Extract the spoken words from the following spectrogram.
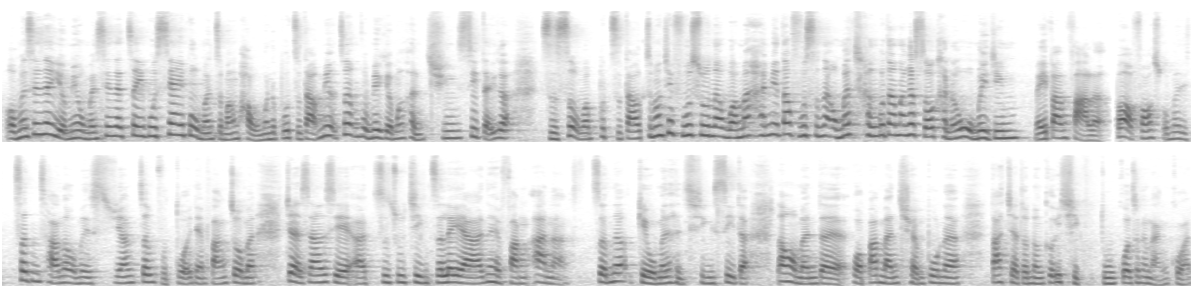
我们现在有没有？我们现在这一步、下一步我们怎么跑？我们都不知道。没有政府没有给我们很清晰的一个指示，我们不知道怎么去复苏呢？我们还没有到复苏呢，我们撑不到那个时候，可能我们已经没办法了。不好说，我们正常的，我们需要政府多一点帮助我们，就像一些啊资助金之类啊那些方案啊，真的给我们很清晰的，让我们的伙伴们全部呢，大家都能够一起度过这个难关。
